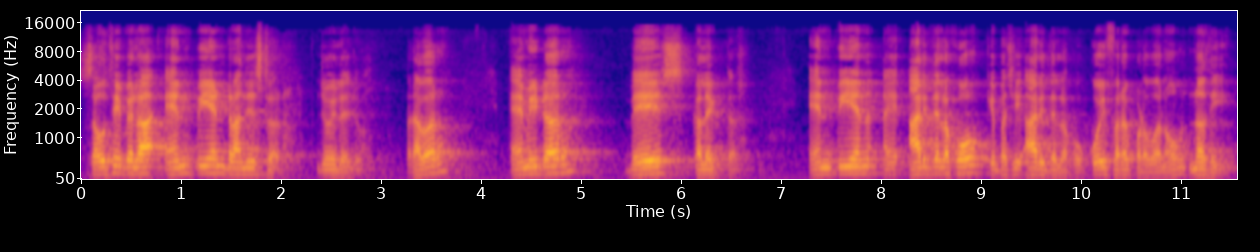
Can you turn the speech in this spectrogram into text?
સૌથી પહેલાં એનપીએન ટ્રાન્ઝિસ્ટર જોઈ લેજો. બરાબર? એમીટર, બેઝ, કલેક્ટર. એનપીએન આ રીતે લખો કે પછી આ રીતે લખો. કોઈ ફરક પડવાનો નથી.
